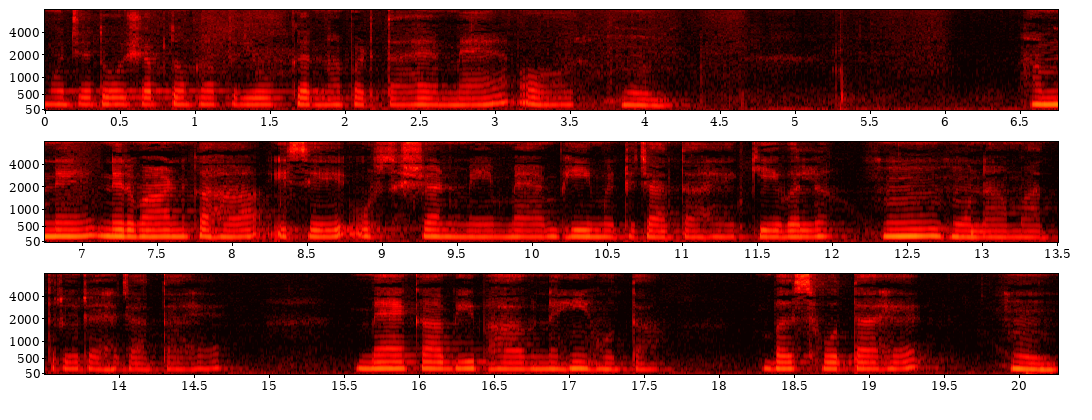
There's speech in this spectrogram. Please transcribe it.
मुझे दो शब्दों का प्रयोग करना पड़ता है, मैं और हूँ। हमने निर्वाण कहा, इसे उस क्षण में मैं भी मिट जाता है, केवल हूँ होना मात्र रह जाता है। मैं का भी भाव नहीं होता, बस होता है हूँ।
